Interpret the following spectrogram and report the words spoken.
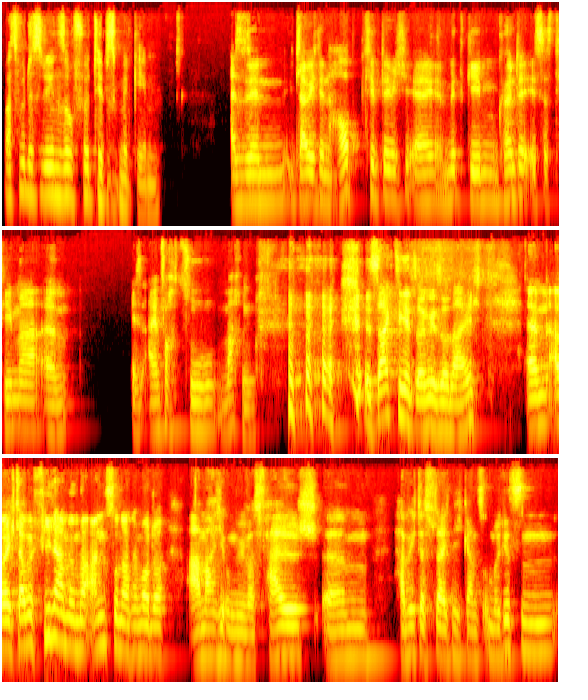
Was würdest du denen so für Tipps mitgeben? Also, den, glaube ich, den Haupttipp, den ich äh, mitgeben könnte, ist das Thema, ähm, es einfach zu machen. Es sagt sich jetzt irgendwie so leicht. Ähm, aber ich glaube, viele haben immer Angst, so nach dem Motto, ah, mache ich irgendwie was falsch? Ähm, Habe ich das vielleicht nicht ganz umrissen?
